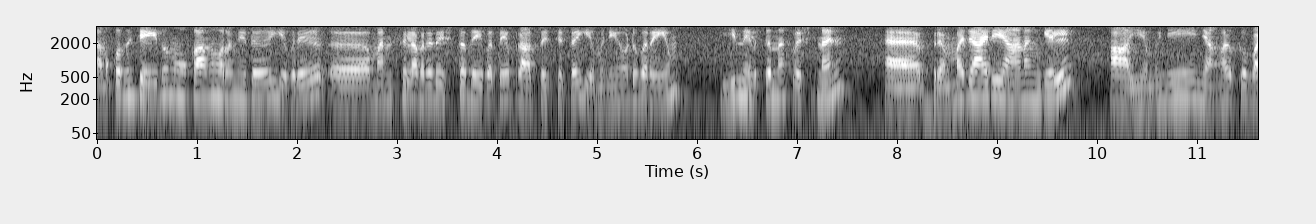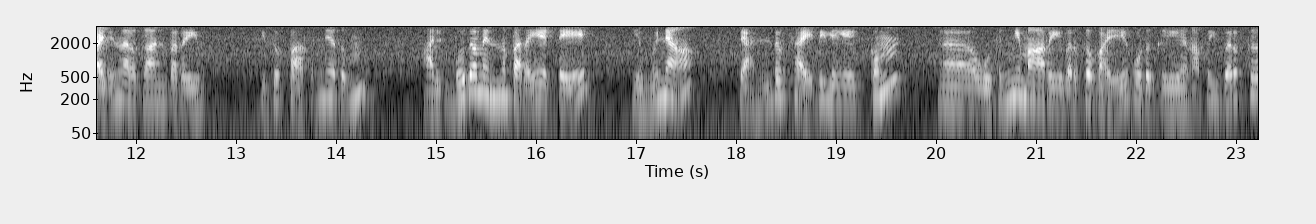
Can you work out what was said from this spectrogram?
നമുക്കൊന്ന് ചെയ്തു നോക്കാമെന്ന് പറഞ്ഞിട്ട് ഇവർ മനസ്സിൽ അവരുടെ ഇഷ്ടദൈവത്തെ പ്രാർത്ഥിച്ചിട്ട് യമുനയോട് പറയും ഈ നിൽക്കുന്ന കൃഷ്ണൻ ബ്രഹ്മചാരിയാണെങ്കിൽ ആ യമുനി ഞങ്ങൾക്ക് വഴി നൽകാൻ പറയും. ഇത് പറഞ്ഞതും അത്ഭുതമെന്ന് പറയട്ടെ. യമുന രണ്ട് സൈഡിലേക്കും ഒതുങ്ങി മാറി ഇവർക്ക് വഴി കൊടുക്കുകയാണ്. അപ്പോൾ ഇവർക്ക്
